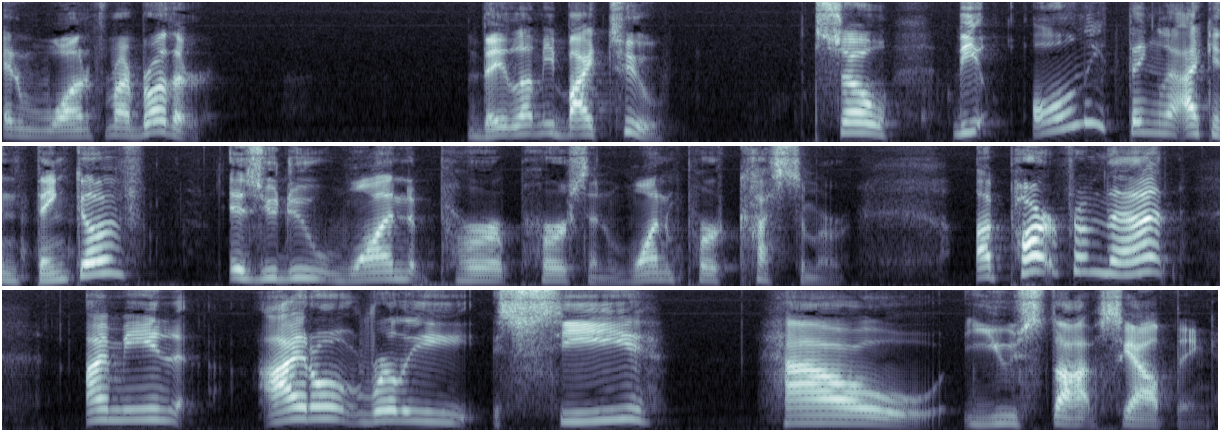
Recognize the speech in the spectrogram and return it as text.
and one for my brother. They let me buy two. So the only thing that I can think of is you do one per person, one per customer. Apart from that, I mean, I don't really see how you stop scalping.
